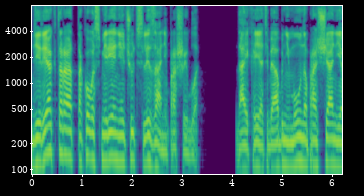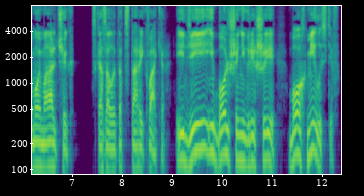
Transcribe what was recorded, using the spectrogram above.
Директора от такого смирения чуть слеза не прошибла. «Дай-ка я тебя обниму на прощание, мой мальчик», — сказал этот старый квакер. «Иди и больше не греши, Бог милостив».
